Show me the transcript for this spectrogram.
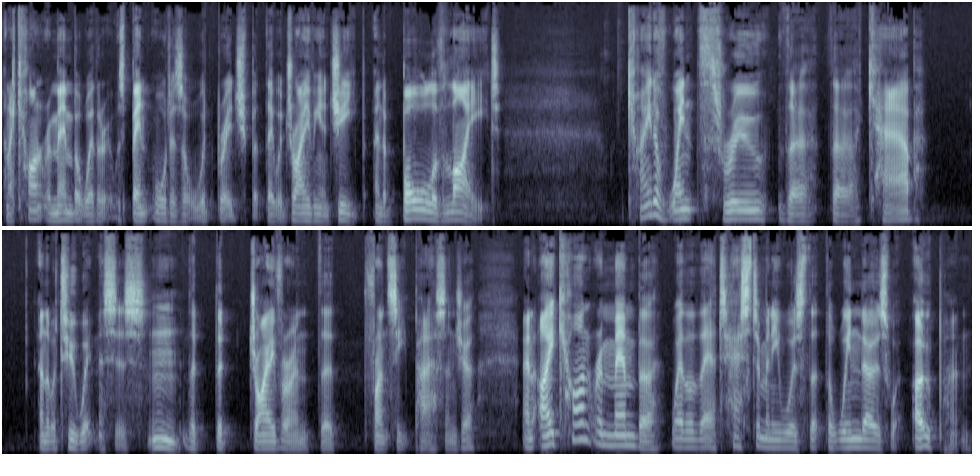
and I can't remember whether it was Bentwaters or Woodbridge, but they were driving a jeep, and a ball of light kind of went through the the cab, and there were two witnesses, mm. the the driver and the front seat passenger. And I can't remember whether their testimony was that the windows were open.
